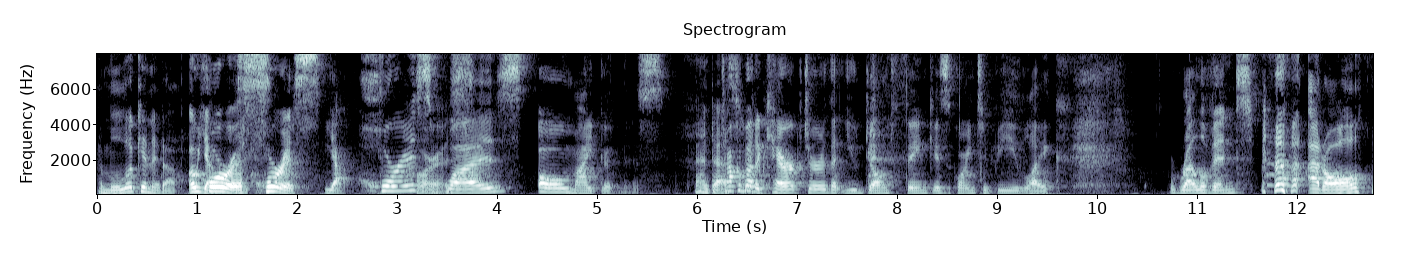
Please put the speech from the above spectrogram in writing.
I'm looking it up. Oh yeah, Horace. Horace. Yeah, Horace, Horace. was. Oh my goodness. Fantastic. Talk about a character that you don't think is going to be like relevant at all.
